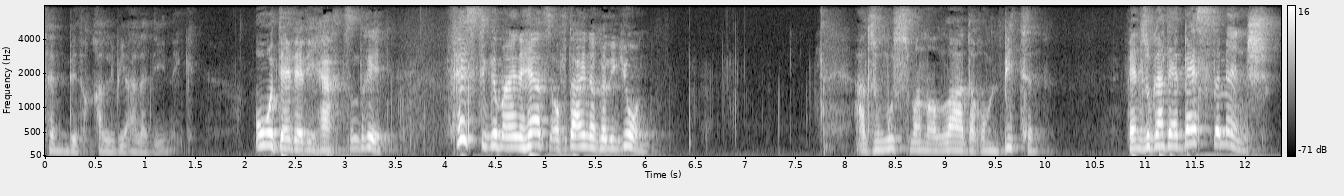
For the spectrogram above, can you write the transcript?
thabbit qalbi ala dinik. O der, der die Herzen dreht, festige mein Herz auf deine Religion. Also muss man Allah darum bitten, wenn sogar der beste Mensch,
